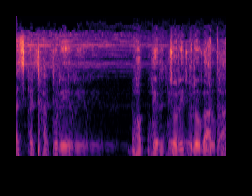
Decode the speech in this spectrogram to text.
আজকে ঠাকুরের ভক্তের চরিত্র গাথা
